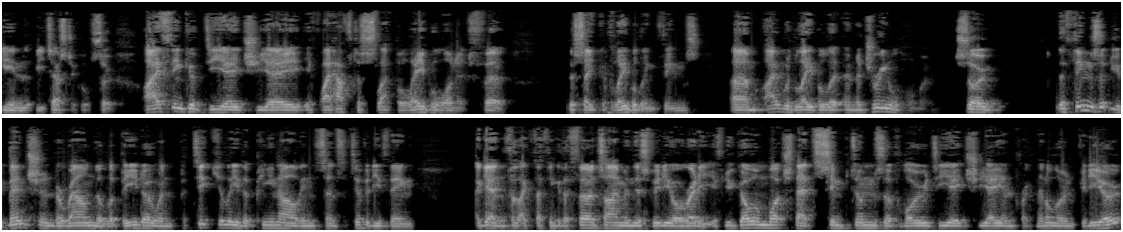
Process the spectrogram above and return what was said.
in the testicles. So I think of DHEA, if I have to slap a label on it for the sake of labeling things, um, I would label it an adrenal hormone. So the things that you mentioned around the libido and particularly the penile insensitivity thing, again, for like I think the third time in this video already, if you go and watch that symptoms of low DHEA and pregnenolone video,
